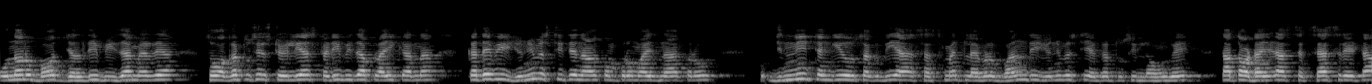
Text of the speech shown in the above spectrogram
ਉਹਨਾਂ ਨੂੰ ਬਹੁਤ ਜਲਦੀ ਵੀਜ਼ਾ ਮਿਲ ਰਿਹਾ। ਸੋ ਅਗਰ ਤੁਸੀਂ ਆਸਟ੍ਰੇਲੀਆ ਸਟੱਡੀ ਵੀਜ਼ਾ ਅਪਲਾਈ ਕਰਨਾ, ਕਦੇ ਵੀ ਯੂਨੀਵਰਸਿਟੀ ਦੇ ਨਾਲ ਕੰਪਰੋਮਾਈਜ਼ ਨਾ ਕਰੋ। ਜਿੰਨੀ ਚੰਗੀ ਹੋ ਸਕਦੀ ਹੈ ਅਸੈਸਮੈਂਟ ਲੈਵਲ 1 ਦੀ ਯੂਨੀਵਰਸਿਟੀ ਅਗਰ ਤੁਸੀਂ ਲਓਗੇ, ਤਾਂ ਤੁਹਾਡਾ ਜਿਹੜਾ ਸਕਸੈਸ ਰੇਟ ਆ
